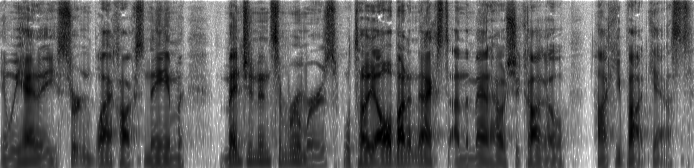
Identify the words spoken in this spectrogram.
and we had a certain Blackhawks name mentioned in some rumors. We'll tell you all about it next on the Madhouse Chicago Hockey Podcast.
